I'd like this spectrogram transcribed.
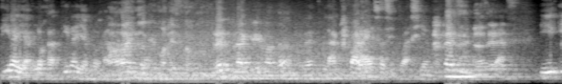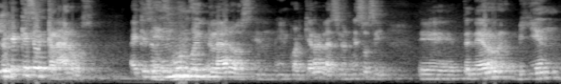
tira y afloja, tira y afloja. Ay, no, qué molesto. Red flag, ¿eh, banda? Red flag para esa situación. Situaciones. neta. Y, Creo y que hay que ser claros. Hay que ser muy, muy claros en, cualquier relación. Eso sí, eh, tener bien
